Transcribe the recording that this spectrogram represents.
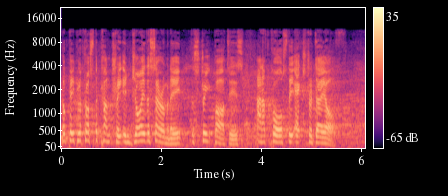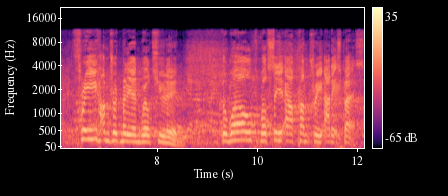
that people across the country enjoy the ceremony, the street parties, and of course the extra day off. 300 million will tune in. The world will see our country at its best,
